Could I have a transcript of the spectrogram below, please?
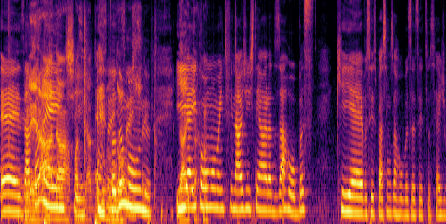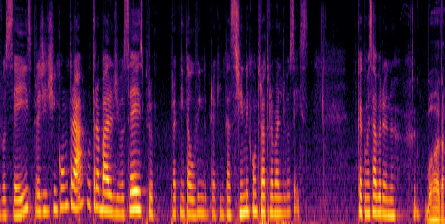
É, Mulherada, exatamente. rapaziada, todo É, mundo. todo Isso aí, mundo. E aí, como momento final, a gente tem a hora dos arrobas, que é vocês passam os arrobas das redes sociais de vocês pra gente encontrar o trabalho de vocês, pro, pra quem tá ouvindo, pra quem tá assistindo, encontrar o trabalho de vocês. Quer começar, Bruno? Bora.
